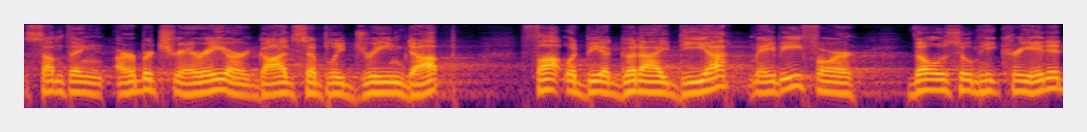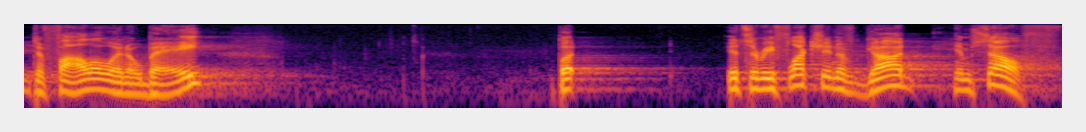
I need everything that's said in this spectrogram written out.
something arbitrary or God simply dreamed up, thought would be a good idea, maybe, for those whom he created to follow and obey. But it's a reflection of God himself.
